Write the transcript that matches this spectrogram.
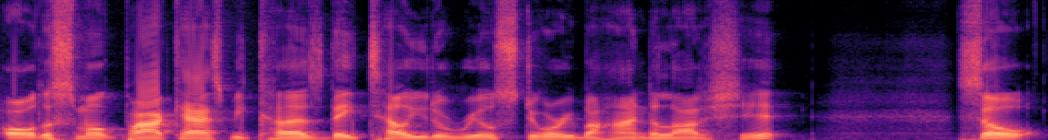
All the Smoke podcast because they tell you the real story behind a lot of shit. So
